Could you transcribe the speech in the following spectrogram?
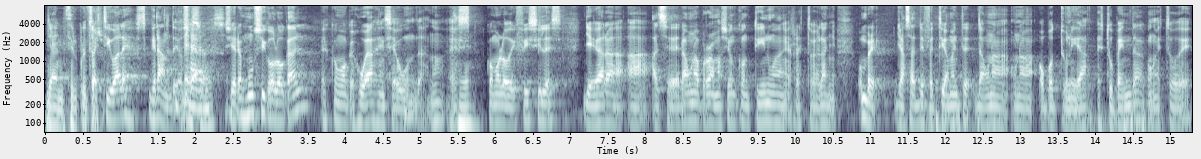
ya en circuitos... festivales grandes. O sea, si eres músico local, es como que juegas en segunda, ¿no? Es como lo difícil es llegar a, a acceder a una programación continua en el resto del año. Hombre, ya sabes, efectivamente da una, una oportunidad estupenda con esto de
